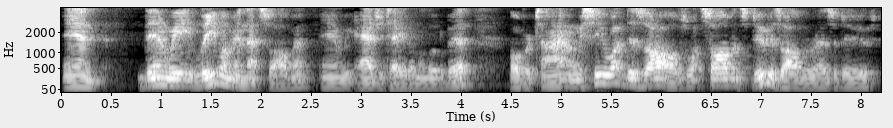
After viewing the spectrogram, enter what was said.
And then we leave them in that solvent and we agitate them a little bit over time, and we see what dissolves, what solvents do dissolve the residues,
